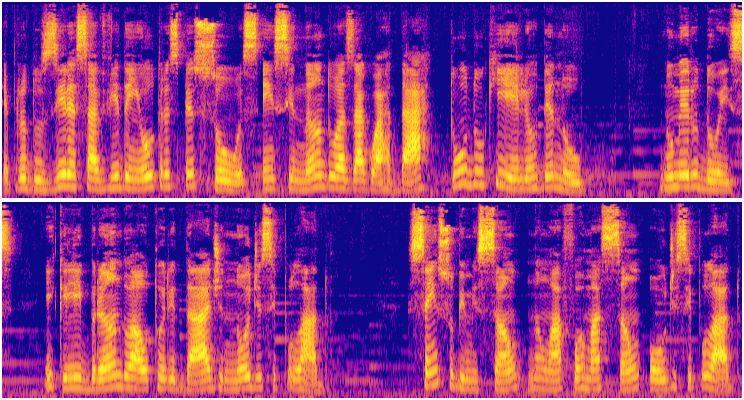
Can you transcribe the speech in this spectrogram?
é produzir essa vida em outras pessoas, ensinando-as a guardar tudo o que ele ordenou. Número 2. Equilibrando a autoridade no discipulado. Sem submissão não há formação ou discipulado.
